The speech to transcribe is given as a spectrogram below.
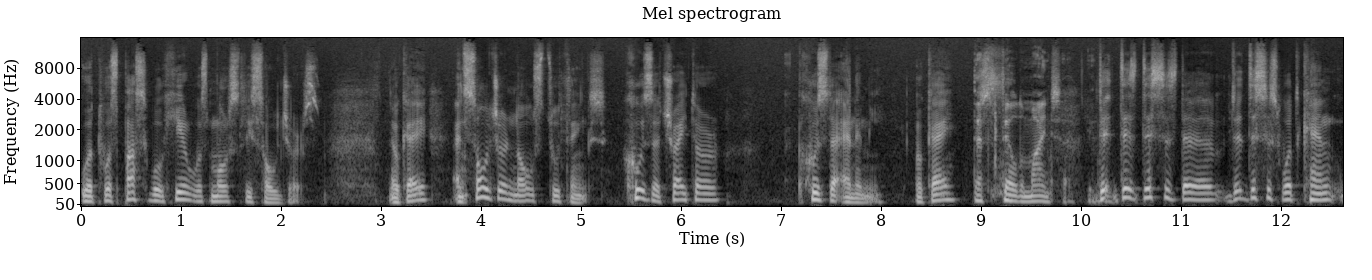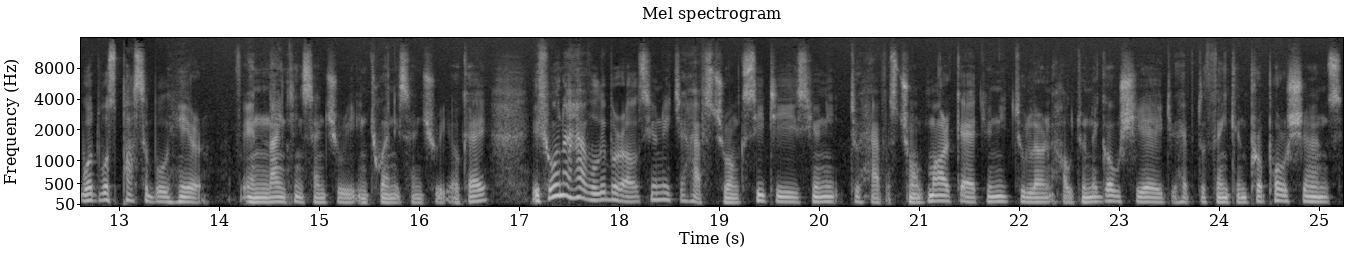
what was possible here was mostly soldiers, okay? And soldier knows two things. Who's a traitor? Who's the enemy okay? That's still the mindset this, this is the this is what can what was possible here in 19th century in 20th century okay? If you want to have liberals you need to have strong cities you need to have a strong market you need to learn how to negotiate you have to think in proportions.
